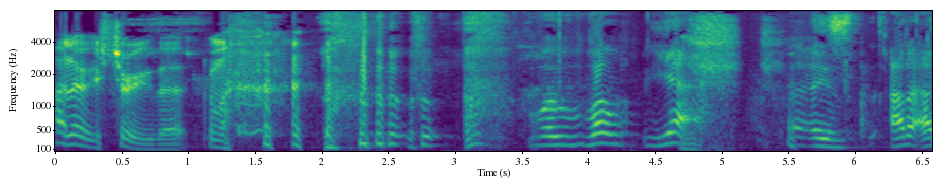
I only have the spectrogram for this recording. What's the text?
I know it's true, but come on. Well, well yeah. Is I, I,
